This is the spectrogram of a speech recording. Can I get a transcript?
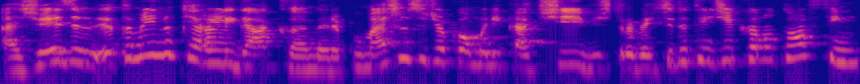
Às vezes, eu também não quero ligar a câmera, por mais que eu seja comunicativa, extrovertida, tem dia que eu não tô afim.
